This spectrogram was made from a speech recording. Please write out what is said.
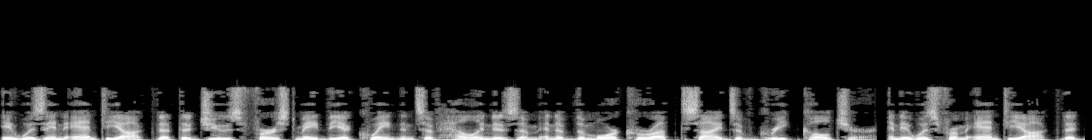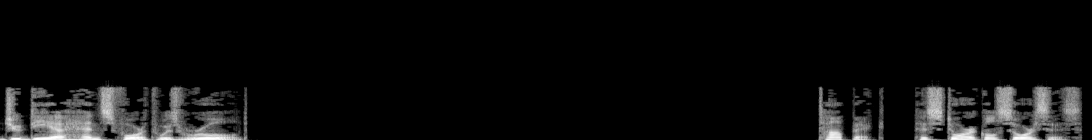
It was in Antioch that the Jews first made the acquaintance of Hellenism and of the more corrupt sides of Greek culture, and it was from Antioch that Judea henceforth was ruled. Historical sources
